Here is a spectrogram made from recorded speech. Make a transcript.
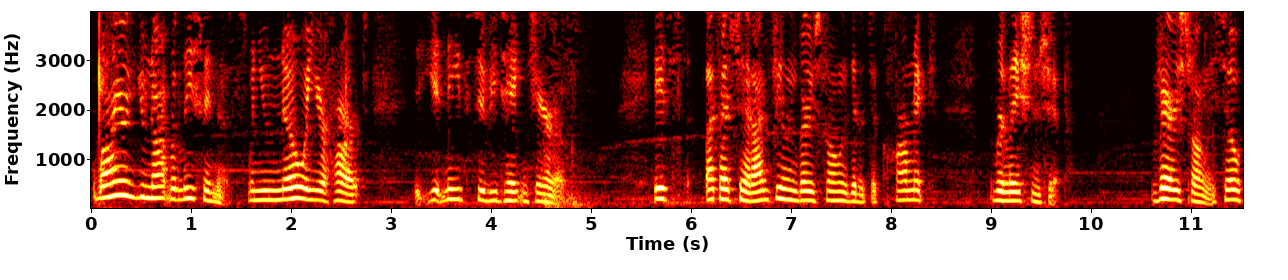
Why are you not releasing this when you know in your heart it needs to be taken care of? It's, like I said, I'm feeling very strongly that it's a karmic relationship. Very strongly. So,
